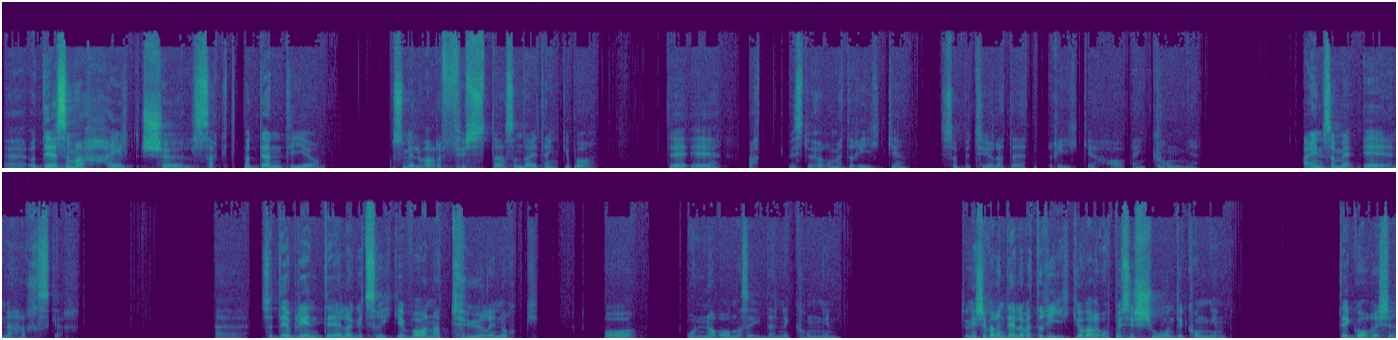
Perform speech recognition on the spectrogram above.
Eh, og Det som var helt selvsagt på den tida, og som vil være det første som de tenker på, det er at hvis du hører om et rike, så betyr det at et rike har en konge. En som er enehersker. Eh, så det å bli en del av Guds rike var naturlig nok å underordne seg denne kongen. Du kan ikke være en del av et rike og være i opposisjon til kongen. Det går ikke.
